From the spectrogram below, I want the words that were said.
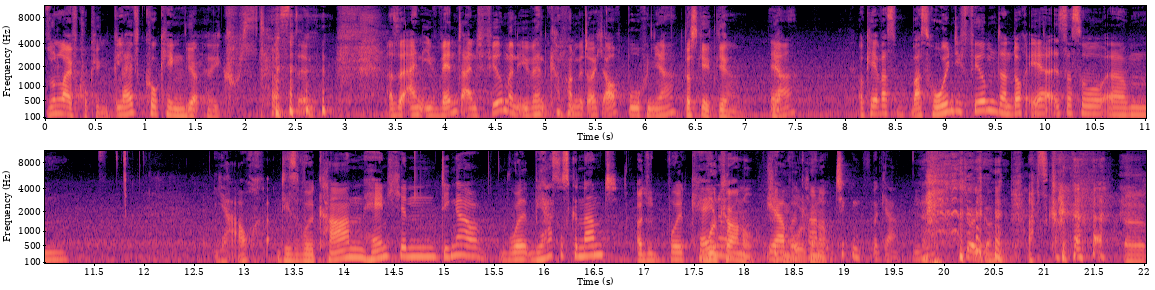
So ein Live-Cooking. Live-Cooking. Ja. Wie cool ist das denn? also ein Event, ein Firmen-Event kann man mit euch auch buchen, ja? Das geht gerne. Ja. Okay, was, was holen die Firmen dann doch eher? Ist das so, ähm, ja, auch diese Vulkan-Hähnchen-Dinger? Vul- Wie hast du es genannt? Also Volcano? Vulcano, ja, Chicken Bowl, Vulcano. genau. Chicken, ja. Entschuldigung. Alles gut. ähm,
